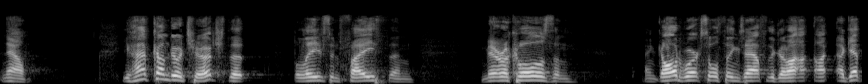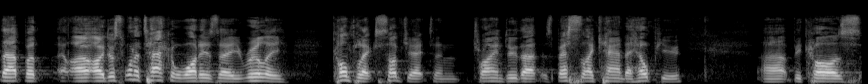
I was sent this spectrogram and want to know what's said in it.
Now, you have come to a church that believes in faith and miracles and, and God works all things out for the good. I, I, I get that, but I, I just want to tackle what is a really complex subject and try and do that as best as I can to help you uh, because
